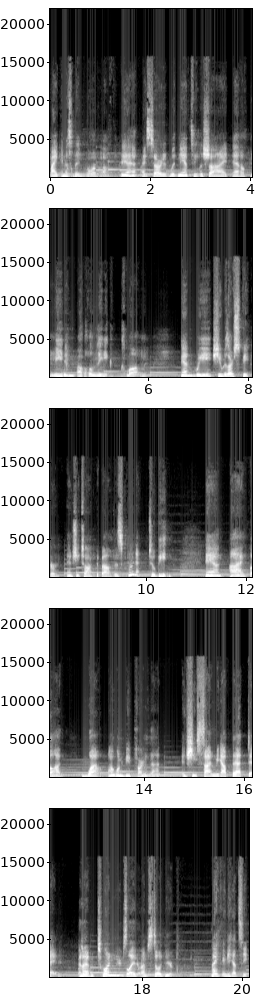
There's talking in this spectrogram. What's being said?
My name is Lynne Nordhoff, and I started with Nancy Lascheid at a meeting of the League Club. And we, she was our speaker, and she talked about this clinic to be. And I thought, wow, I want to be a part of that. And she signed me up that day. And I'm 20 years later, I'm still here. Thank you, Nancy.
